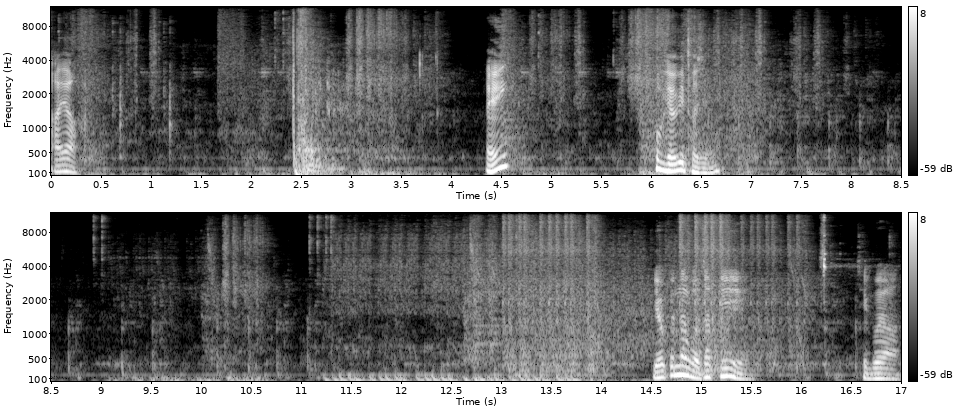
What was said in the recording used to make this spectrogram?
아야. 에잉? 혹 여기 터지네. 이거 끝나고 어차피 제 뭐야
